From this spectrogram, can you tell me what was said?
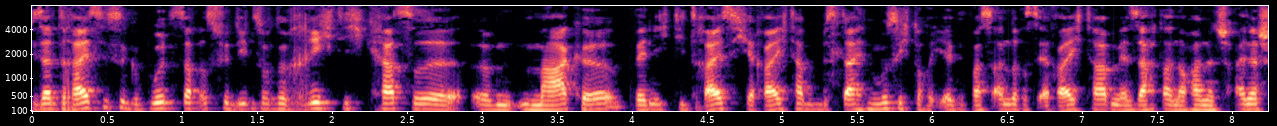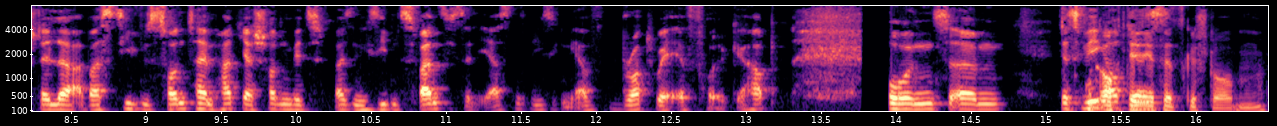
dieser 30. Geburtstag ist für den so eine richtig krasse ähm, Marke. Wenn ich die 30 erreicht habe, bis dahin muss ich doch irgendwas anderes erreicht haben. Er sagt dann auch an einer Stelle, aber Steven Sondheim hat ja schon mit, weiß nicht, 27 seinen ersten riesigen Broadway-Erfolg gehabt. Und ähm, deswegen Und auch, auch der ist jetzt gestorben. Ne?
